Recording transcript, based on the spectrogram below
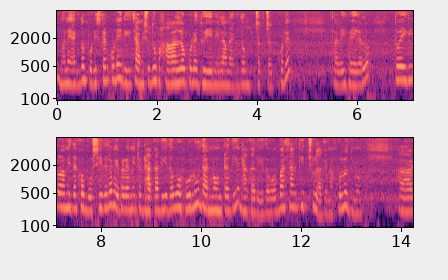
মানে একদম পরিষ্কার করেই দিয়েছে। আমি শুধু ভালো করে ধুয়ে নিলাম, একদম চকচক করে। তাহলেই হয়ে গেল। তো এইগুলো আমি দেখো বসিয়ে দিলাম। এবার আমি এটা ঢাকা দিয়ে দেবো। হলুদ আর নুনটা দিয়ে ঢাকা দিয়ে দেবো। বাস আর কিচ্ছু লাগে না, হলুদ, নুন। আর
